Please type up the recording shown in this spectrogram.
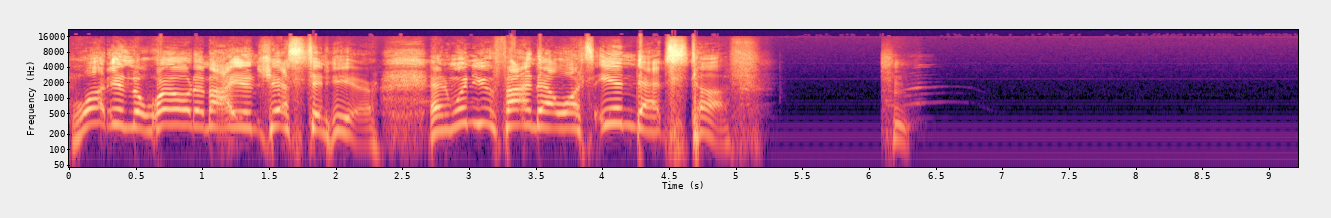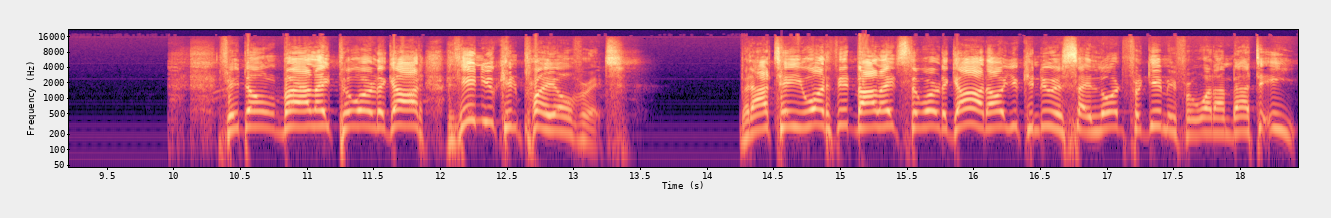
what in the world am I ingesting here? And when you find out what's in that stuff, if it don't violate the word of God, then you can pray over it. But I tell you what, if it violates the word of God, all you can do is say, Lord, forgive me for what I'm about to eat.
